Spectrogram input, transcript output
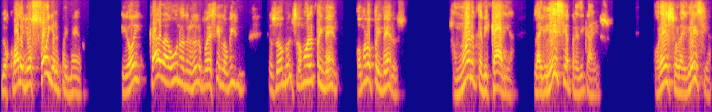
los cuales yo soy el primero. Y hoy cada uno de nosotros puede decir lo mismo. Que somos, el primero, somos los primeros su muerte vicaria. La iglesia predica eso. Por eso la iglesia,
